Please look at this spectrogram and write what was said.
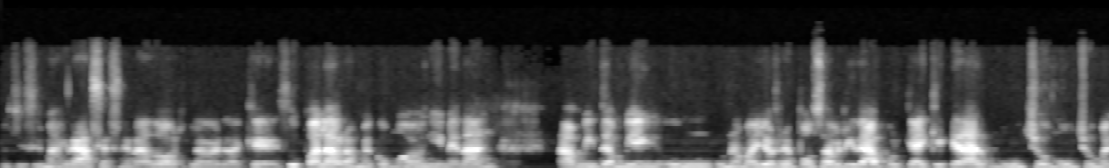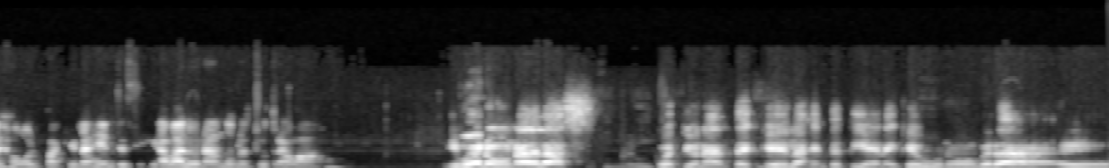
Muchísimas gracias, senador. La verdad que sus palabras me conmueven y me dan a mí también un- una mayor responsabilidad porque hay que quedar mucho, mucho mejor para que la gente siga valorando nuestro trabajo. Y Bueno. una de las cuestionantes que la gente tiene, que uno, ¿verdad?, Eh,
